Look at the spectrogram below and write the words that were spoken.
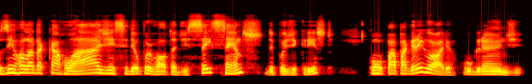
o desenrolar da carruagem se deu por volta de 600 depois de Cristo, com o Papa Gregório, o Grande.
